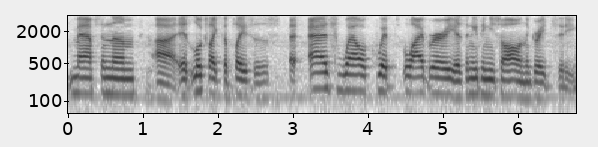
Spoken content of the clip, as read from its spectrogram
maps in them. Uh, it looks like the place is as well equipped library as anything you saw in the great city.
